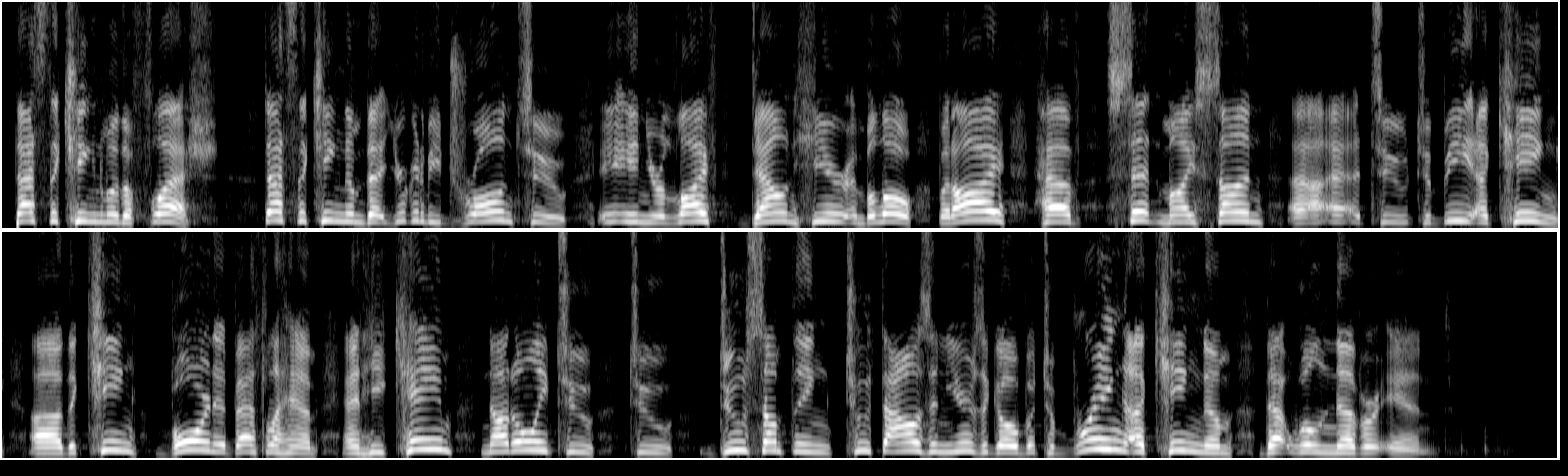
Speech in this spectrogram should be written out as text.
That's the kingdom of the flesh. That's the kingdom that you're going to be drawn to in your life down here and below. But I have sent my son uh, uh, to, to be a king, uh, the king born at Bethlehem. And he came not only to, to do something 2,000 years ago, but to bring a kingdom that will never end.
